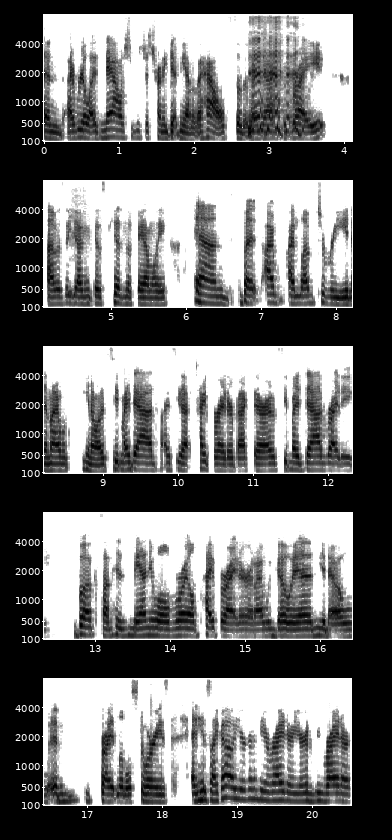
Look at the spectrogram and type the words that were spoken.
And I realize now she was just trying to get me out of the house so that my dad could write. I was the youngest kid in the family. And but I I loved to read and I would, you know, I would see my dad, I see that typewriter back there. I would see my dad writing books on his manual royal typewriter and I would go in, you know, and write little stories. And he's like, Oh, you're gonna be a writer, you're gonna be a writer.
